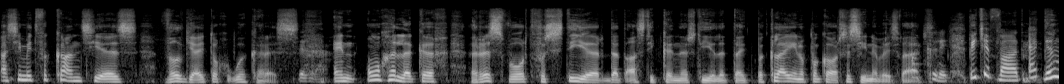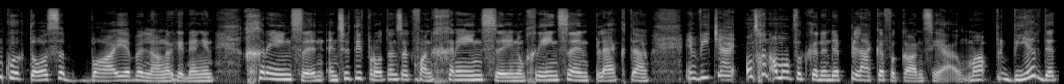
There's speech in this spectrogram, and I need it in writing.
As jy met vakansie is, wil jy tog ook rus. En ongelukkig rus word versteur dat as die kinders die hele tyd beklei en op mekaar se senuwees werk. Absoluut. Weet jy wat? Ek dink ook daar's 'n baie belangrike ding en grense en in Sotie praat ons ook van grense en om grense in plek te hou. En weet jy, ons gaan almal op verskillende plekke vakansie hou, maar probeer dit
